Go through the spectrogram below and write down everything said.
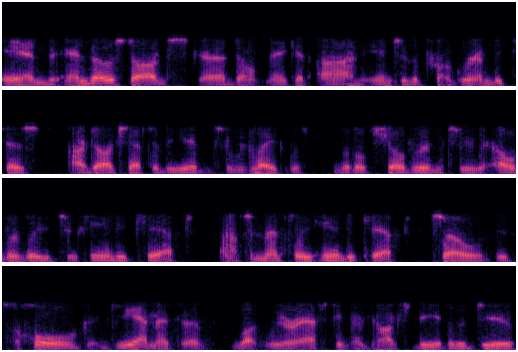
and and those dogs uh, don't make it on into the program because our dogs have to be able to relate with little children to elderly to handicapped uh, to mentally handicapped so it's a whole gamut of what we are asking our dogs to be able to do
